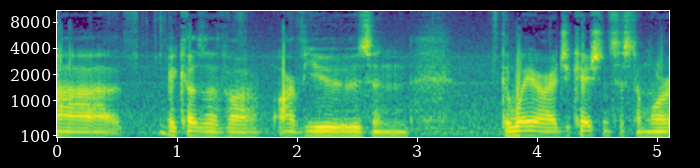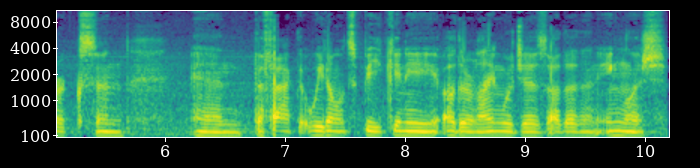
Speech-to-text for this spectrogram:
uh, because of uh, our views and the way our education system works and and the fact that we don't speak any other languages other than English.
